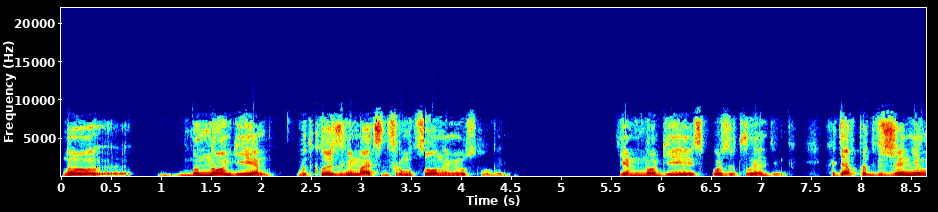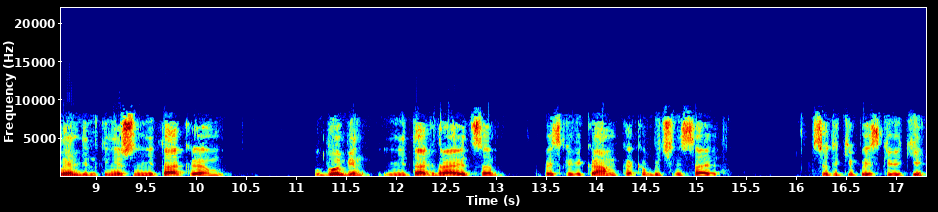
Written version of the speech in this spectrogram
ну, многие, вот кто занимается информационными услугами, те многие используют лендинг. Хотя в продвижении лендинг, конечно, не так э, удобен, не так нравится поисковикам, как обычный сайт. Все-таки поисковики,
